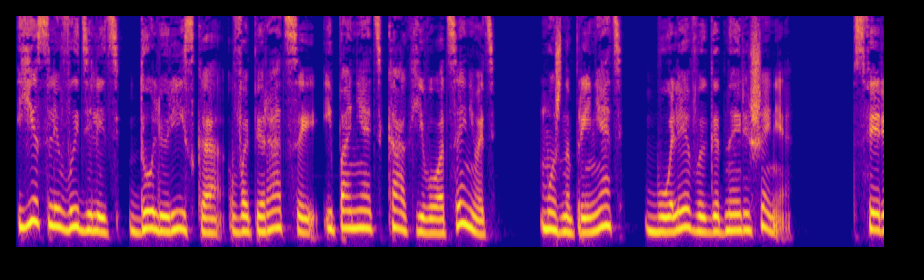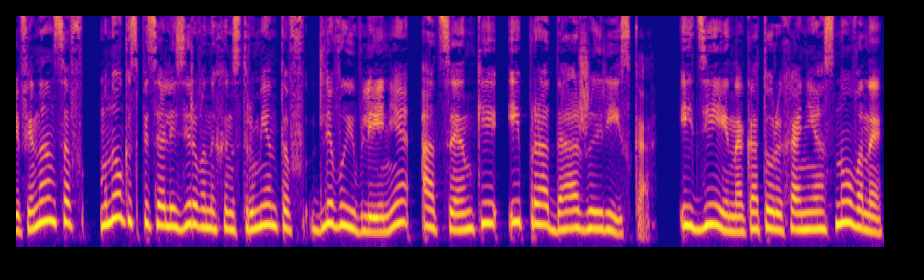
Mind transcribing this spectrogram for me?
Если выделить долю риска в операции и понять, как его оценивать, можно принять более выгодное решение. В сфере финансов много специализированных инструментов для выявления, оценки и продажи риска. Идеи, на которых они основаны,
